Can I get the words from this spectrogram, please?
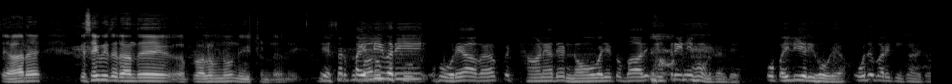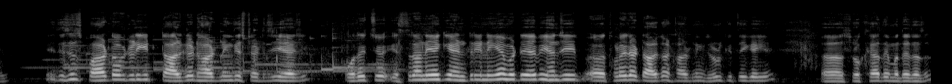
ਤਿਆਰ ਹੈ। ਕਿਸੇ ਵੀ ਤਰ੍ਹਾਂ ਦੇ ਪ੍ਰੋਬਲਮ ਨੂੰ ਨਜਿੱਠਣ ਦੇ ਲਈ ਇਹ ਸਰ ਪਹਿਲੀ ਵਾਰੀ ਹੋ ਰਿਹਾ ਵਾ ਕਿ ਥਾਣਿਆਂ ਦੇ 9 ਵਜੇ ਤੋਂ ਬਾਅਦ ਐਂਟਰੀ ਨਹੀਂ ਹੋਣ ਦਿੰਦੇ। ਉਹ ਪਹਿਲੀ ਵਾਰੀ ਹੋ ਰਿਹਾ। ਉਹਦੇ ਬਾਰੇ ਕੀ ਕਹਿਣਾ ਚਾਹੋਗੇ? ਦਿਸ ਇਜ਼ ਪਾਰਟ ਆਫ ਜਿਹੜੀ ਟਾਰਗੇਟ ਹਾਰਡਨਿੰਗ ਦੀ ਸਟ੍ਰੈਟਜੀ ਹੈ ਜੀ। ਉਹਦੇ ਚ ਇਸ ਤਰ੍ਹਾਂ ਨਹੀਂ ਹੈ ਕਿ ਐਂਟਰੀ ਨਹੀਂ ਹੈ ਬਟ ਇਹ ਵੀ ਹਾਂਜੀ ਥੋੜਾ ਜਿਹਾ ਟਾਰਗੇਟ ਹਾਰਡਨਿੰਗ ਜ਼ਰੂਰ ਕੀਤੀ ਗਈ ਹੈ ਸੁਰੱਖਿਆ ਦੇ ਮੱਦੇਨਜ਼ਰ।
